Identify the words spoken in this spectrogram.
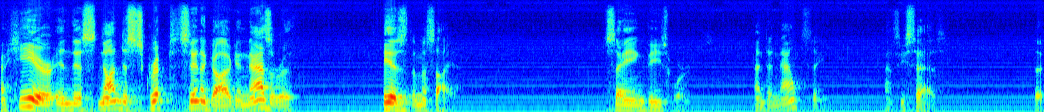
And here in this nondescript synagogue in Nazareth is the Messiah saying these words and announcing, as he says, that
